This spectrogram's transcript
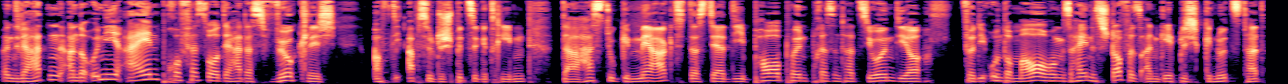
Und wir hatten an der Uni einen Professor, der hat das wirklich auf die absolute Spitze getrieben. Da hast du gemerkt, dass der die PowerPoint-Präsentation, die er für die Untermauerung seines Stoffes angeblich genutzt hat,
